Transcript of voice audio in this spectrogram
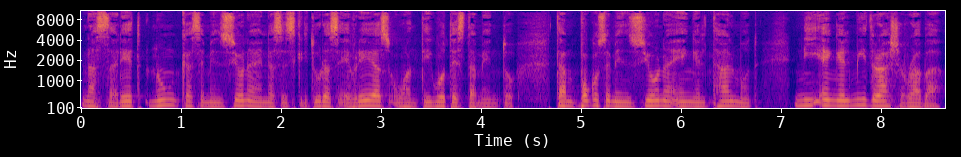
Nazaret nunca se menciona en las escrituras hebreas o Antiguo Testamento. Tampoco se menciona en el Talmud, ni en el Midrash Rabbah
